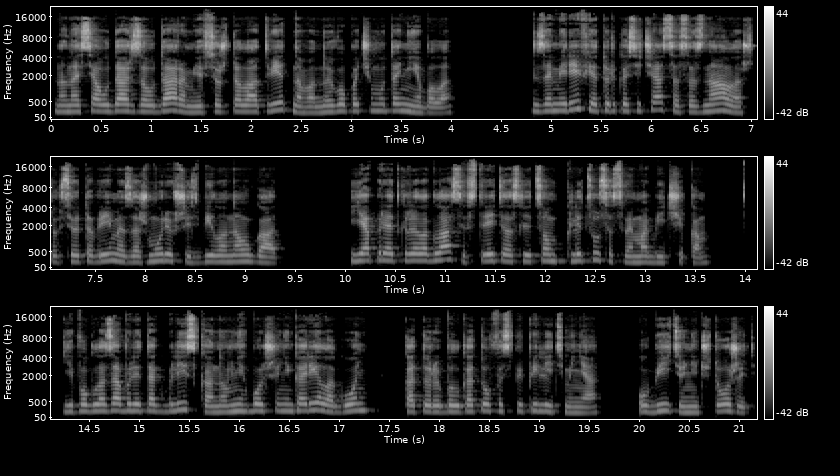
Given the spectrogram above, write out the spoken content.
Нанося удар за ударом, я все ждала ответного, но его почему-то не было. Замерев, я только сейчас осознала, что все это время, зажмурившись, била наугад. Я приоткрыла глаз и встретилась лицом к лицу со своим обидчиком. Его глаза были так близко, но в них больше не горел огонь, который был готов испепелить меня, убить, уничтожить.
